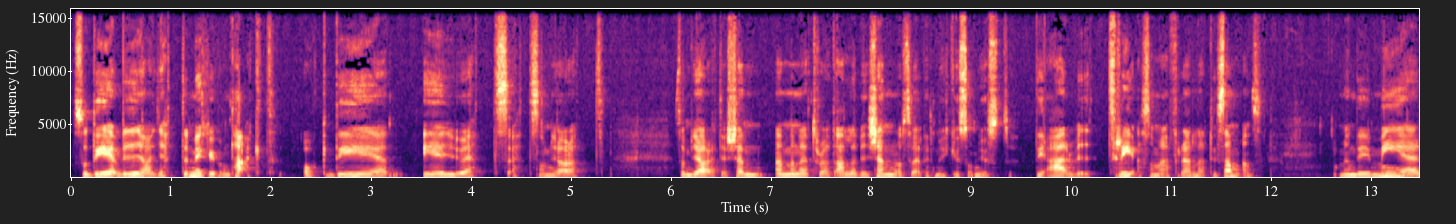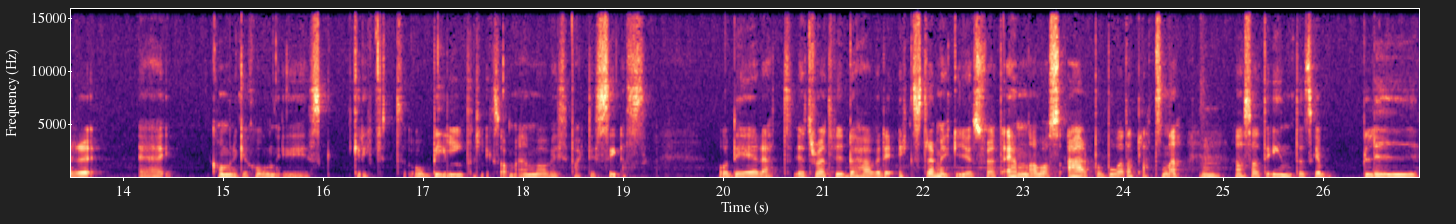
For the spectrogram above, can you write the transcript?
Så det, vi har jättemycket kontakt. Och det är ju ett sätt som gör att, som gör att jag känner, jag, menar, jag tror att alla vi känner oss väldigt mycket som just det är vi tre mm. som är föräldrar tillsammans. Men det är mer eh, kommunikation i skrift och bild liksom, än vad vi faktiskt ses. Och det är rätt. Jag tror att vi behöver det extra mycket just för att en av oss är på båda platserna. Mm. Alltså att det inte ska bli...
